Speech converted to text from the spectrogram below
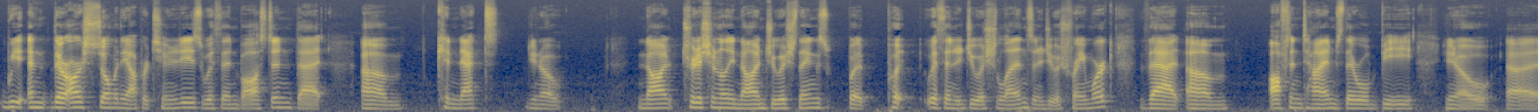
we and there are so many opportunities within Boston that um, connect, you know, non traditionally non-Jewish things, but put within a Jewish lens and a Jewish framework. That um, oftentimes there will be, you know, uh,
